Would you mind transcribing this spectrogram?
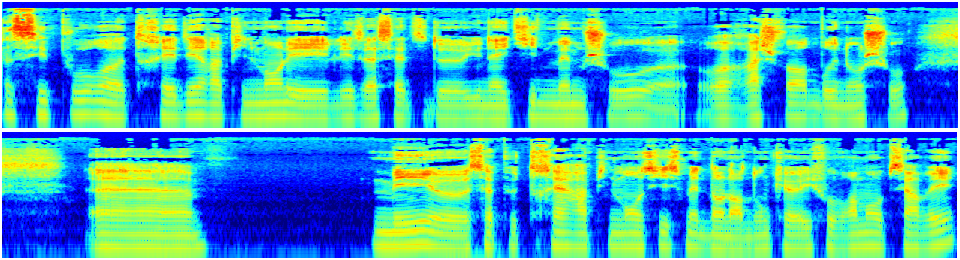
assez pour euh, trader rapidement les, les assets de United, même chaud, euh, Rashford, Bruno chaud. Euh, mais euh, ça peut très rapidement aussi se mettre dans l'ordre. Donc il faut vraiment observer.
